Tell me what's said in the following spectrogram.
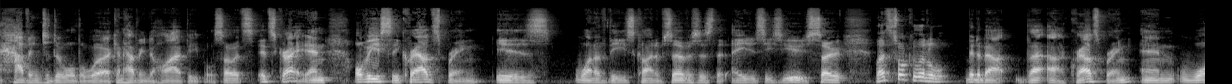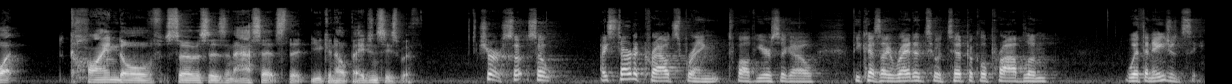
having to do all the work and having to hire people. So it's it's great. And obviously CrowdSpring is one of these kind of services that agencies use. So let's talk a little bit about that uh, CrowdSpring and what kind of services and assets that you can help agencies with. Sure. So so I started CrowdSpring 12 years ago because I ran into a typical problem with an agency.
